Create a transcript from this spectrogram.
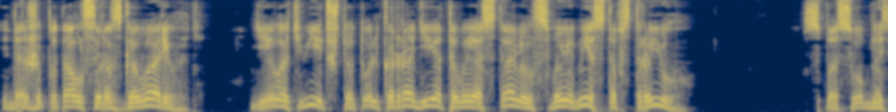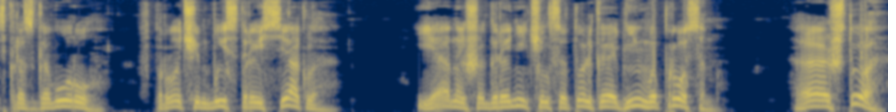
и даже пытался разговаривать, делать вид, что только ради этого и оставил свое место в строю. Способность к разговору, впрочем, быстро иссякла. Яныш ограничился только одним вопросом. «А что,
